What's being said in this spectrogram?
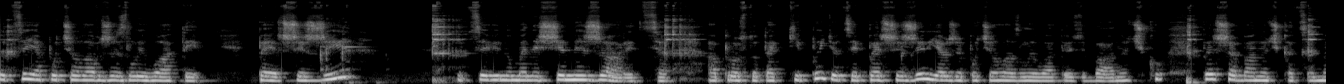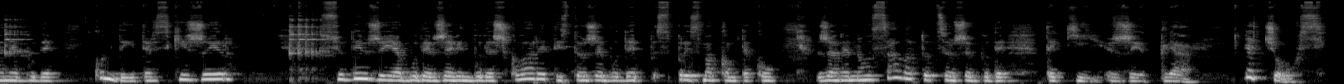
Оце я почала вже зливати перший жир. Оце він у мене ще не жариться, а просто так кипить. Оцей перший жир я вже почала зливати ось баночку. Перша баночка це в мене буде кондитерський жир. Сюди вже я буде, вже він буде шкваритись, то вже буде з присмаком такого жареного сала, то це вже буде такий жир для, для чогось.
